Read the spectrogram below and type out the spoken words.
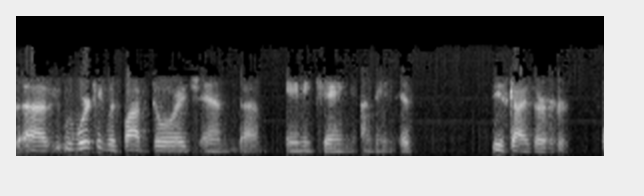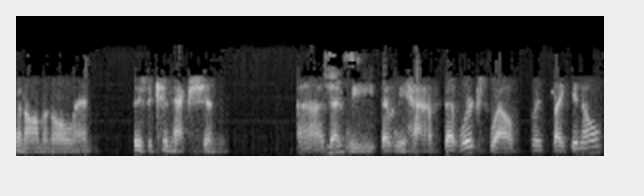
uh, we're working with Bob Doidge and uh, Amy King. I mean, it's these guys are phenomenal, and there's a connection uh, that we that we have that works well. But it's like you know,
